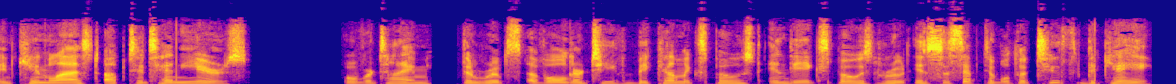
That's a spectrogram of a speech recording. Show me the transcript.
and can last up to 10 years. Over time, the roots of older teeth become exposed and the exposed root is susceptible to tooth decay.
